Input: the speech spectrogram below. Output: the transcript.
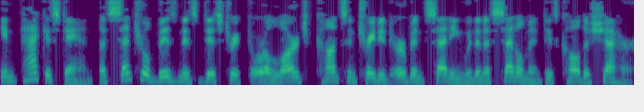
in Pakistan, a central business district or a large, concentrated urban setting within a settlement is called a sheher.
